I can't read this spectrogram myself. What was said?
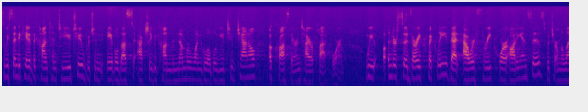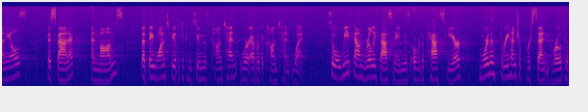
So we syndicated the content to YouTube, which enabled us to actually become the number one global YouTube channel across their entire platform. We understood very quickly that our three core audiences, which are millennials, Hispanic, and moms that they wanted to be able to consume this content wherever the content went. So what we found really fascinating is over the past year, more than 300% growth has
